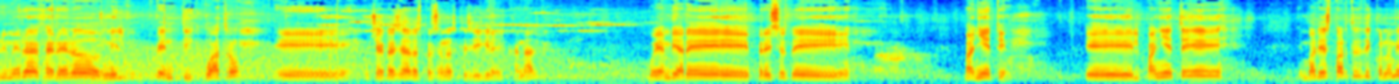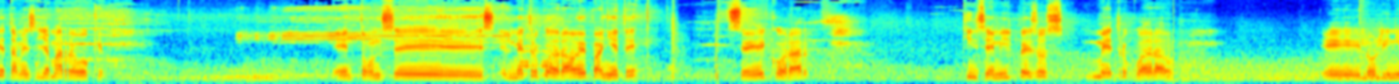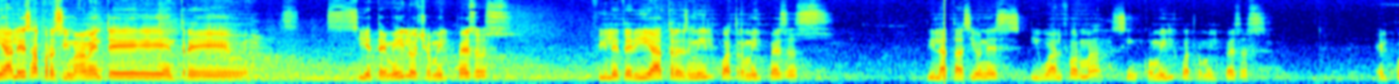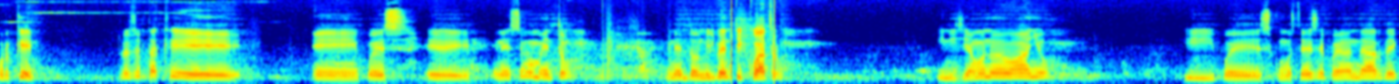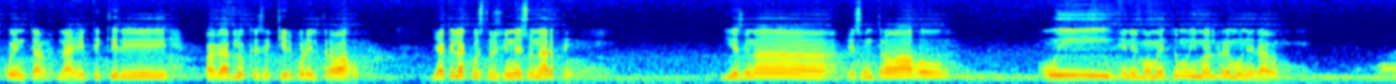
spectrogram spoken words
Primero de febrero de 2024, eh, muchas gracias a las personas que siguen el canal. Voy a enviar eh, precios de pañete. Eh, el pañete en varias partes de Colombia también se llama reboque. Entonces, el metro cuadrado de pañete se debe cobrar 15 mil pesos metro cuadrado. Eh, los lineales aproximadamente entre 7 mil, 8 mil pesos. Filetería 3 mil, 4 mil pesos. Dilataciones igual forma, 5 mil, 4 mil pesos. ¿El por qué? Resulta que eh, pues eh, en este momento, en el 2024, iniciamos nuevo año y pues como ustedes se pueden dar de cuenta, la gente quiere pagar lo que se quiere por el trabajo, ya que la construcción es un arte y es, una, es un trabajo muy, en el momento muy mal remunerado,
